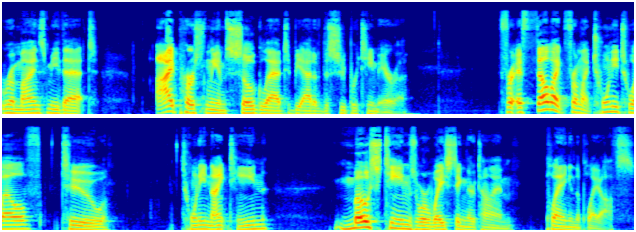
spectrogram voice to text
reminds me that I personally am so glad to be out of the super team era. For it felt like from like 2012 to 2019, most teams were wasting their time playing in the playoffs.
